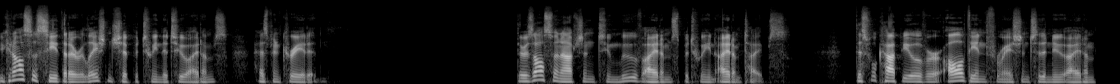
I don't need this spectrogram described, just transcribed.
You can also see that a relationship between the two items has been created. There is also an option to move items between item types. This will copy over all of the information to the new item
